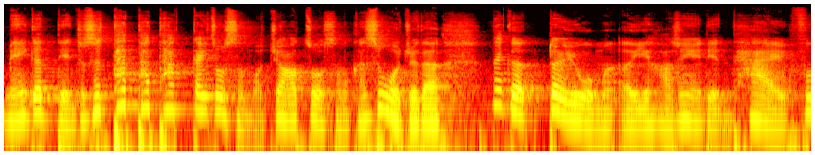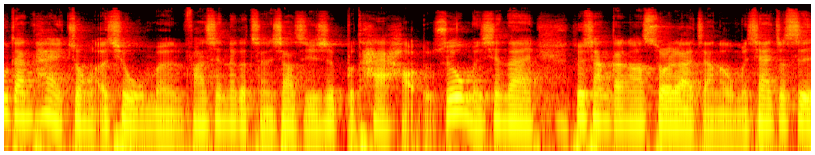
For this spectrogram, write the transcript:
每一个点就是他他他该做什么就要做什么。可是我觉得那个对于我们而言好像有点太负担太重了，而且我们发现那个成效其实是不太好的。所以我们现在就像刚刚 o r y 讲的，我们现在就是。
